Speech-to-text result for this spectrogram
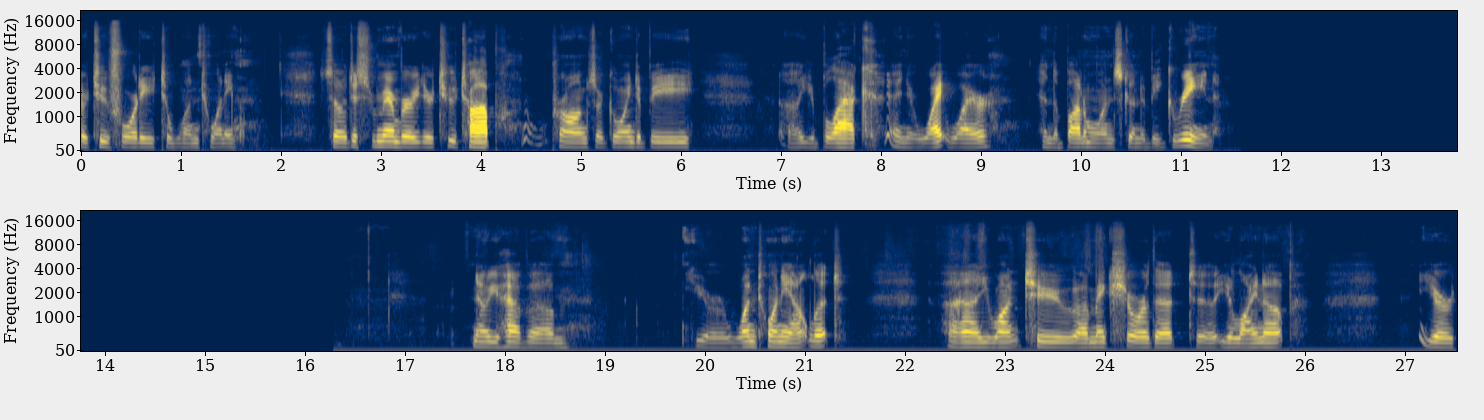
or 240 to 120. So just remember your two top prongs are going to be uh, your black and your white wire and the bottom one's going to be green. Now you have um, your 120 outlet. Uh, you want to uh, make sure that uh, you line up your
